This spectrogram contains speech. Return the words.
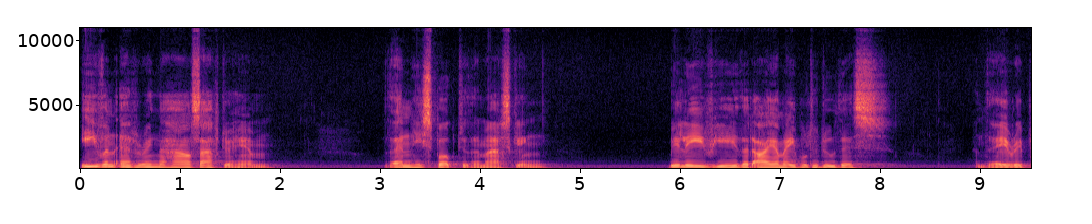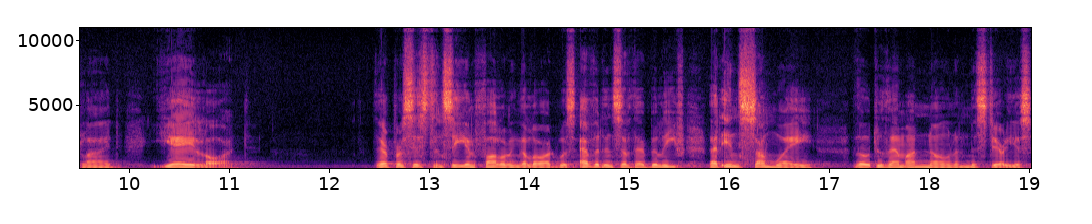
even entering the house after him. Then he spoke to them, asking, Believe ye that I am able to do this? And they replied, Yea, Lord. Their persistency in following the Lord was evidence of their belief that in some way, though to them unknown and mysterious,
